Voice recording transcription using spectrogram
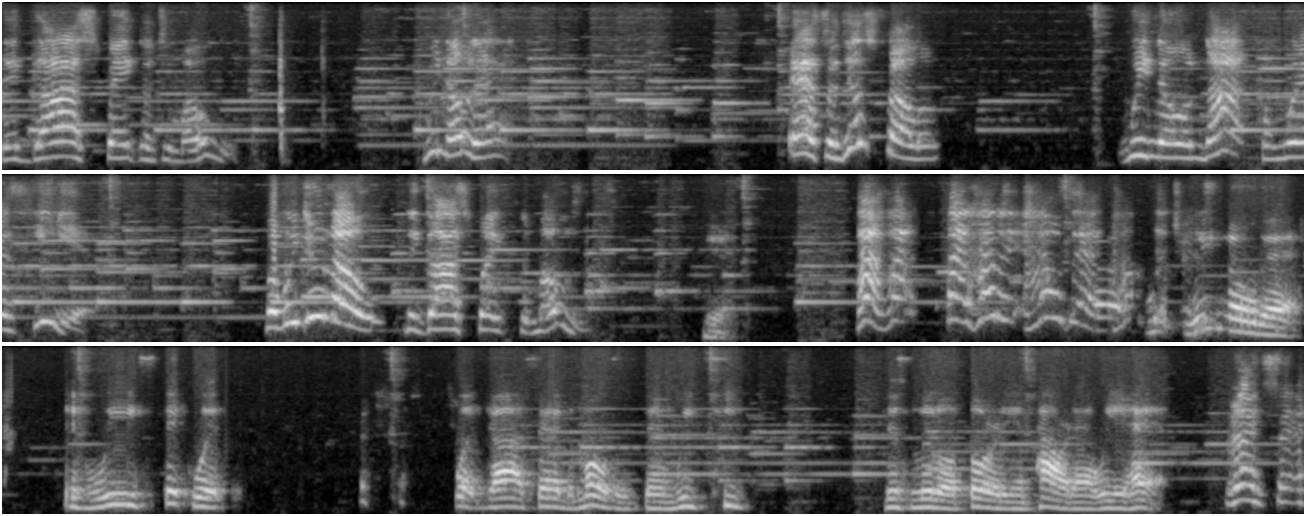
that God spake unto Moses. We know that. As for this fellow, we know not from whence he is. But we do know that God spake to Moses. Yeah. How, how, how, how did, how's that? How's that we know that if we stick with what God said to Moses, then we keep this little authority and power that we have. Right, sir.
